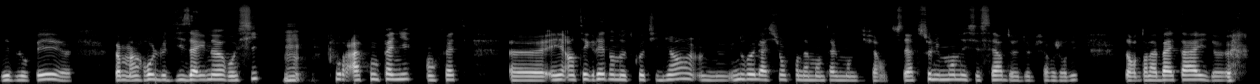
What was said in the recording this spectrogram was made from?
développer, comme un rôle de designer aussi Mmh. pour accompagner en fait, heu et intégrer dans notre quotidien une une relation fondamentalement différente. C'est absolument nécessaire de de le faire aujourd'hui. Dans dans la bataille de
